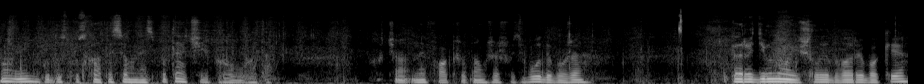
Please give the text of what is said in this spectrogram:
Ну і буду спускатися вниз по течії і пробувати. Хоча не факт, що там ще щось буде, бо вже Переді мною йшли два рибаки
